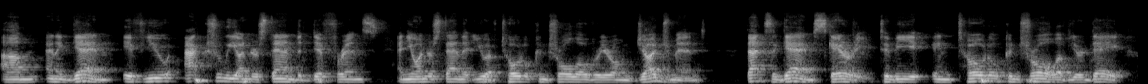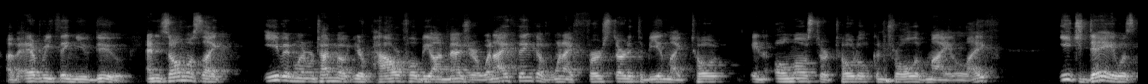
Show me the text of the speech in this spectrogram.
Um, and again if you actually understand the difference and you understand that you have total control over your own judgment that's again scary to be in total control of your day of everything you do. And it's almost like even when we're talking about you're powerful beyond measure when i think of when i first started to be in like to- in almost or total control of my life each day was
